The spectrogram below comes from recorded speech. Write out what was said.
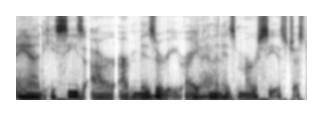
and he sees our our misery, right? yeah. And then his mercy is just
